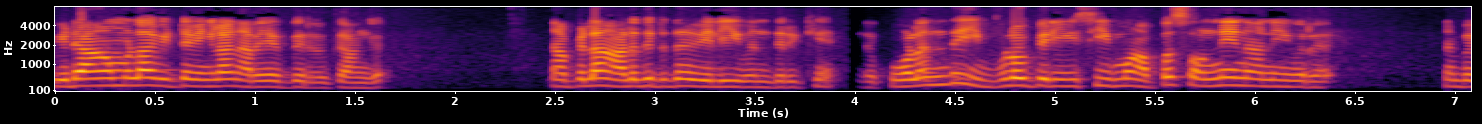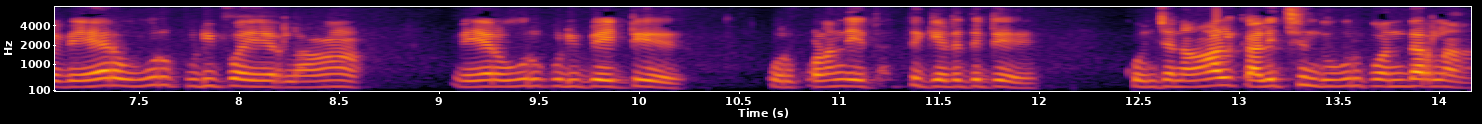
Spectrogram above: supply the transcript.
விடாமலா விட்டவங்களாம் நிறைய பேர் இருக்காங்க. நான் அப்பெல்லாம் அழுதுட்டு தான் வெளியே வந்திருக்கேன். இந்த குழந்தை இவ்வளோ பெரிய விஷயமா அப்போ சொன்னேன் நான் இவரை. நம்ம வேற ஊருக்கு குடி போயிடலாம் வேற ஊருக்கு குடி போயிட்டு ஒரு குழந்தைய தத்துக்கு எடுத்துட்டு கொஞ்ச நாள் கழிச்சு இந்த ஊருக்கு வந்துடலாம்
